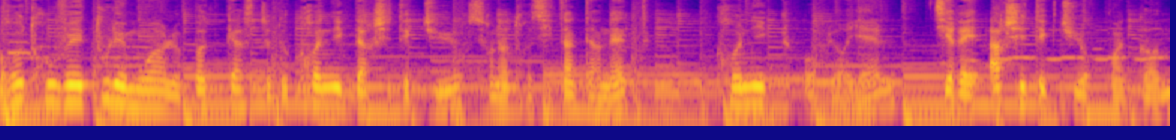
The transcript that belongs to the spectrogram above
Retrouvez tous les mois le podcast de Chronique d'architecture sur notre site internet chronique au pluriel architecture.com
